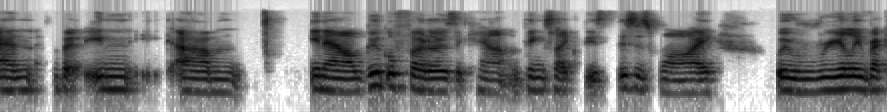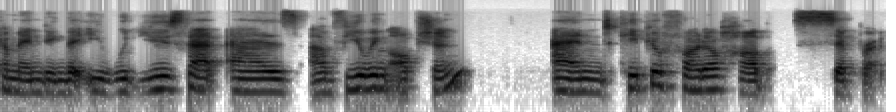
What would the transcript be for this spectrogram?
and but in um in our Google Photos account and things like this, this is why we're really recommending that you would use that as a viewing option and keep your photo hub separate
